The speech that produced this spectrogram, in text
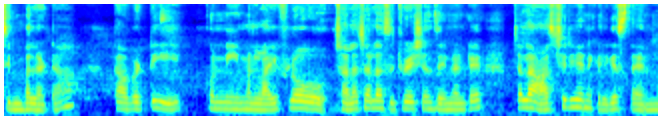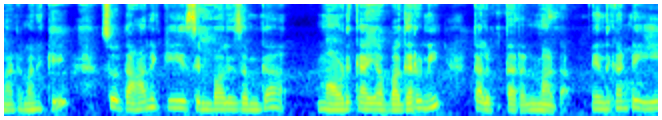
సింబల్ అట. కాబట్టి కొన్ని మన లైఫ్లో చాలా చాలా సిచ్యువేషన్స్ ఏంటంటే చాలా ఆశ్చర్యాన్ని కలిగిస్తాయి అన్నమాట మనకి. సో దానికి సింబాలిజంగా మామిడికాయ వగరుని కలుపుతారనమాట ఎందుకంటే ఈ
